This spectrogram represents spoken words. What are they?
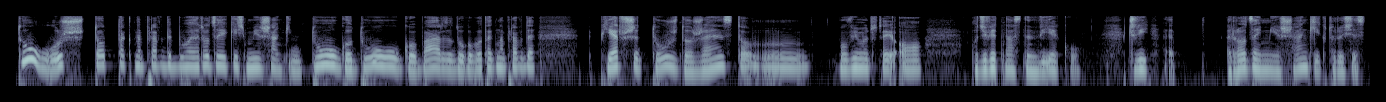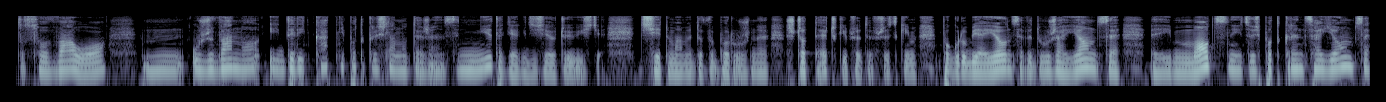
tusz to tak naprawdę była rodzaj jakiejś mieszanki. Długo, długo, bardzo długo, bo tak naprawdę pierwszy tusz do rzęs to mm, mówimy tutaj o, o XIX wieku. Czyli e, rodzaj mieszanki, który się stosowało, um, używano i delikatnie podkreślano te rzęsy. Nie tak jak dzisiaj oczywiście. Dzisiaj tu mamy do wyboru różne szczoteczki przede wszystkim, pogrubiające, wydłużające, y, mocniej coś podkręcające,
